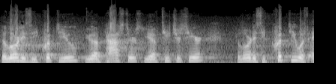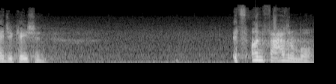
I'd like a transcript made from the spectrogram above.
The Lord has equipped you. You have pastors, you have teachers here. The Lord has equipped you with education. It's unfathomable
